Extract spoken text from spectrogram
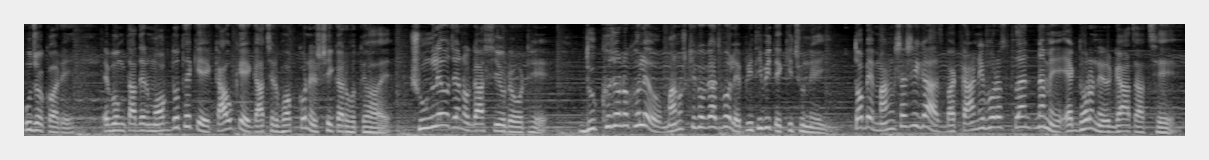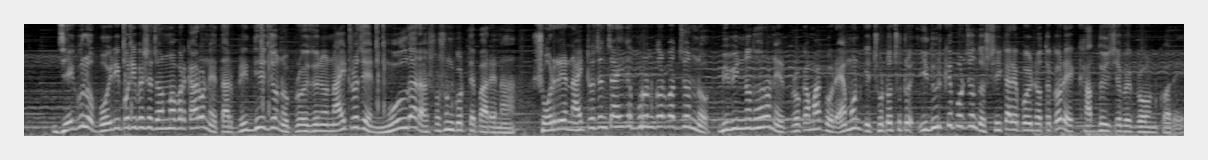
পুজো করে এবং তাদের মগ্ধ থেকে কাউকে গাছের ভক্ষণের শিকার হতে হয়। শুনলেও যেন গাছ শিউরে ওঠে। দুঃখজনক হলেও মানুষ খেকো গাছ বলে পৃথিবীতে কিছু নেই। তবে মাংসাশী গাছ বা কার্নিভোরাস প্ল্যান্ট নামে এক ধরনের গাছ আছে। যেগুলো বৈরী পরিবেশে জন্মাবার কারণে তার বৃদ্ধির জন্য প্রয়োজনীয় নাইট্রোজেন মূল দ্বারা শোষণ করতে পারে না। শরীরে নাইট্রোজেন চাহিদা পূরণ করবার জন্য বিভিন্ন ধরনের পোকামাকড়, এমনকি ছোট ছোট ইঁদুরকে পর্যন্ত শিকারে পরিণত করে খাদ্য হিসেবে গ্রহণ করে।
